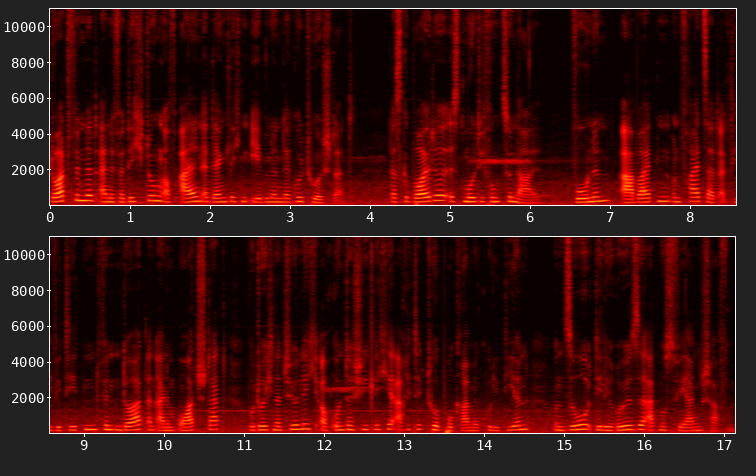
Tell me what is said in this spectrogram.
Dort findet eine Verdichtung auf allen erdenklichen Ebenen der Kultur statt. Das Gebäude ist multifunktional. Wohnen, Arbeiten und Freizeitaktivitäten finden dort an einem Ort statt, wodurch natürlich auch unterschiedliche Architekturprogramme kollidieren und so deliröse Atmosphären schaffen.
